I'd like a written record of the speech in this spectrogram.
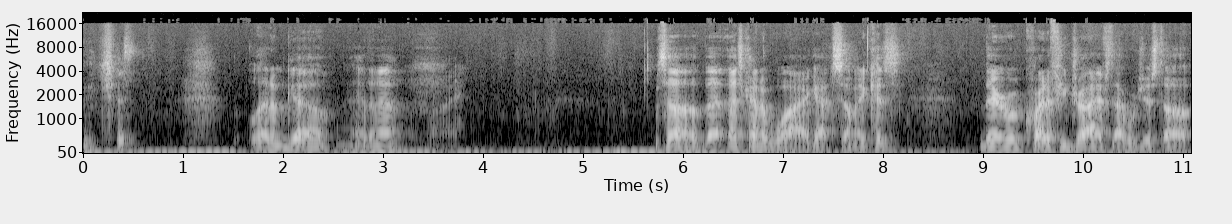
Yep. just let them go. I don't know. So that that's kind of why I got so many because there were quite a few drives that were just a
